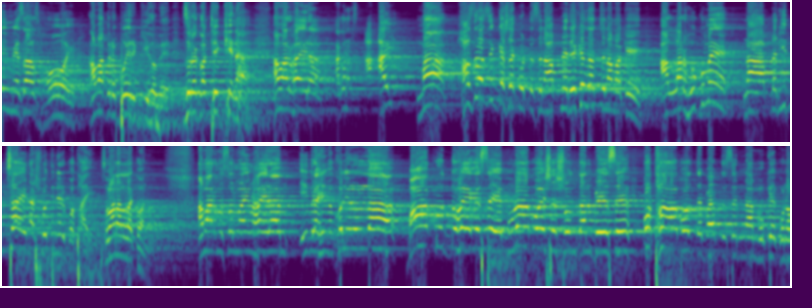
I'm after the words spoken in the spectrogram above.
এই মেজাজ হয়, আমাদের বইয়ের কি হবে? যেরকম ঠিক কিনা? আমার ভাইরা, এখন আই, মা হাজরা জিজ্ঞাসা করতেছেন, আপনি রেখে যাচ্ছেন আমাকে আল্লাহর হুকুমে না আপনার ইচ্ছায় না সতীনের কথায়? সোমান আল্লাহ কন। আমার মুসলমান ভাইরাম ইব্রাহিম খলিলুল্লাহ বাকরুদ্ধ হয়ে গেছে, বুড়া বয়সে সন্তান পেয়েছে, কথা বলতে পারতেছেন না, মুখে কোনো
